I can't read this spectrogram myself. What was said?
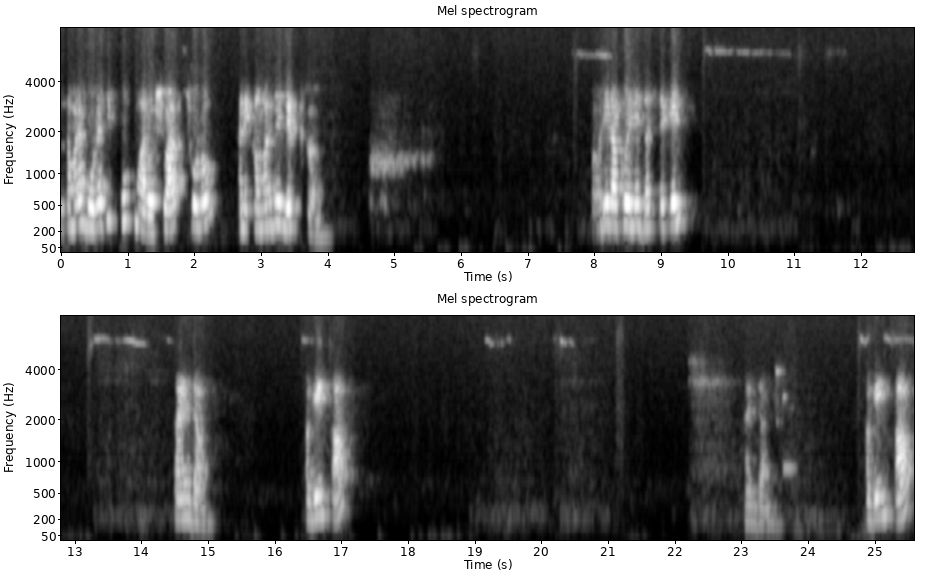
તો તમારા મોઢાથી ફૂંક મારો, શ્વાસ છોડો અને કમરને લિફ્ટ કરો પકડી રાખો એને દસ second and down again up. And down. Again up.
